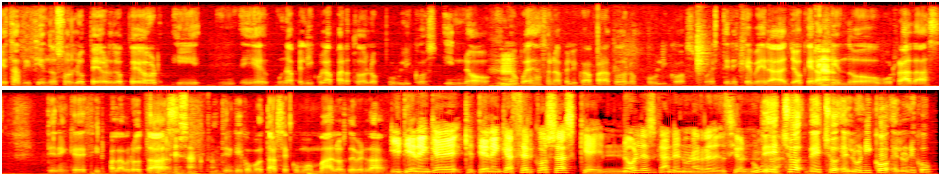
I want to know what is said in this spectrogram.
Que estás diciendo son lo peor de lo peor y, y es una película para todos los públicos. Y no, y no Hmm. puedes hacer una película para todos los públicos. Pues tienes que ver a Joker Claro. haciendo burradas, tienen que decir palabrotas, Exacto. y tienen que comportarse como malos de verdad. Y tienen que, que tienen que hacer cosas que no les ganen una redención nunca. De hecho, de hecho, el único, el único,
